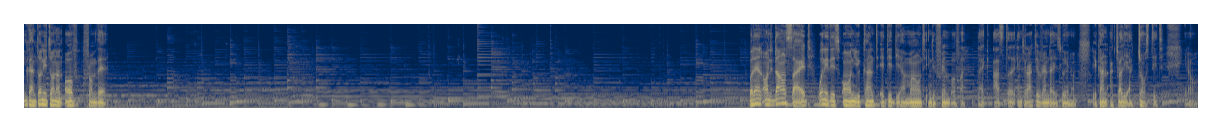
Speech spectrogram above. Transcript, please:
you can turn it on and off from there But then on the downside, when it is on, you can't edit the amount in the frame buffer. Like as the interactive render is going on, you can actually adjust it, you know,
